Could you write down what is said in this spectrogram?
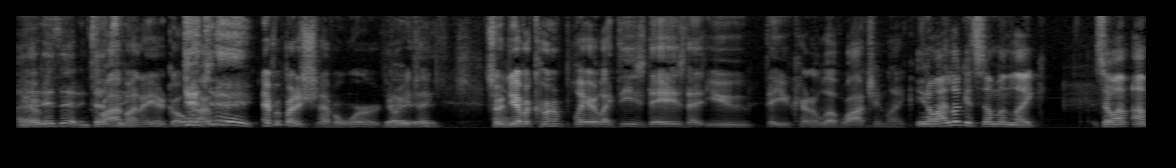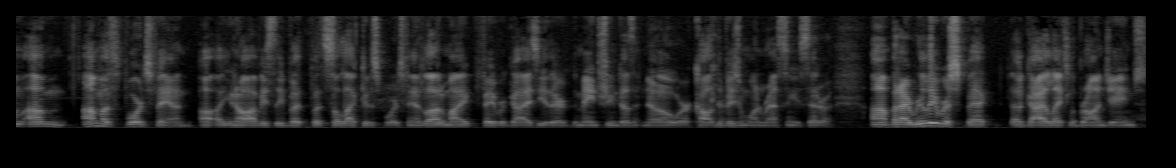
uh, it know, is it intensity. Thrive on it. Go. Intensity. I- everybody should have a word. There don't you think? is. So, do uh, you have a current player like these days that you that you kind of love watching? Like, You know, I look at someone like, so I'm I'm I'm I'm a sports fan, uh, you know, obviously, but but selective sports fans. A lot of my favorite guys either the mainstream doesn't know or call it Division One wrestling, etc. Uh, but I really respect a guy like LeBron James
